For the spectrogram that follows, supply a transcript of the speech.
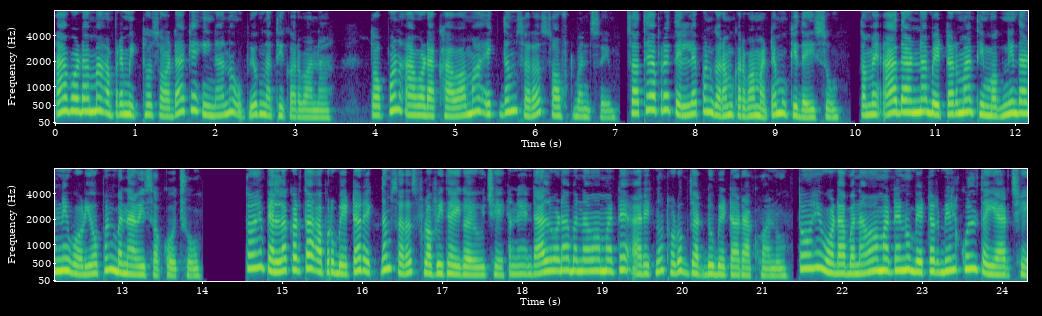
આ વડામાં આપણે મીઠો સોડા કે ઈનાનો ઉપયોગ નથી કરવાના. તો પણ આ વડા ખાવામાં એકદમ સરસ સોફ્ટ બનશે. સાથે આપણે તેલને પણ ગરમ કરવા માટે મૂકી દઈશું. તમે આ દાળના બેટરમાંથી મગની દાળની વડીઓ પણ બનાવી શકો છો. તો અહીં પહેલાં કરતાં આપણું બેટર એકદમ સરસ ફ્લફી થઈ ગયું છે અને દાલ વડા બનાવવા માટે આ રીતનું થોડુંક જાડું બેટર રાખવાનું. તો અહીં વડા બનાવવા માટેનું બેટર બિલકુલ તૈયાર છે.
